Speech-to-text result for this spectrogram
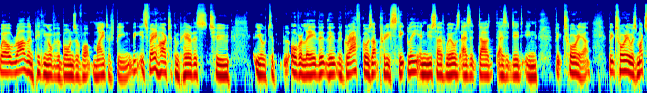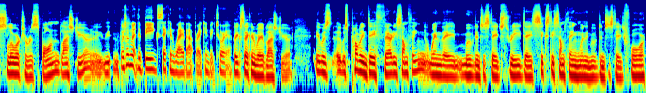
Well, rather than picking over the bones of what might have been, it's very hard to compare this to, you know, to overlay. The, the, the graph goes up pretty steeply in New South Wales as it does as it did in Victoria. Victoria was much slower to respond last year. We're talking about the big second wave outbreak in Victoria. Big second wave last year. It was it was probably in day thirty something when they moved into stage three, day sixty something when they moved into stage four.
